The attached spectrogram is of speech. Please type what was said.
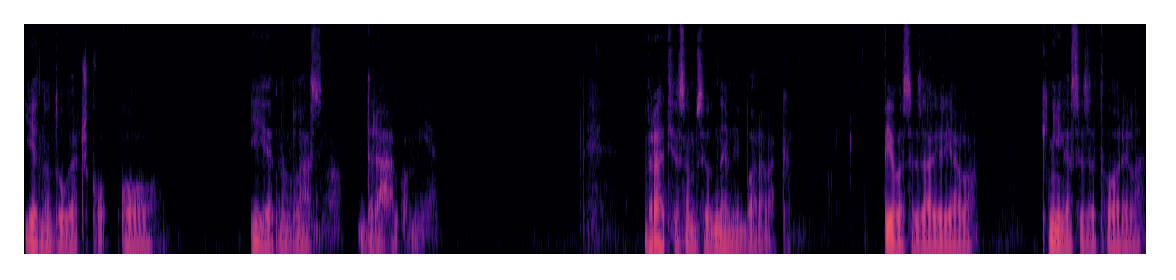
jedno dugačko o i jedno glasno drago mi je. Vratio sam se u dnevni boravak. Pivo se zagrijalo, Knjiga se zatvorila.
